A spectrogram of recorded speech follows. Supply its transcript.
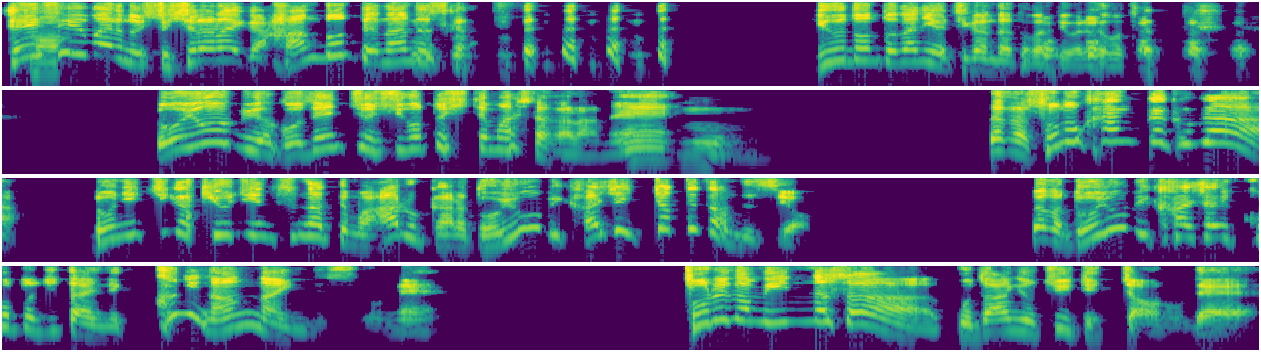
平成生まれの人知らないから、半ドンって何ですか？牛丼と何が違うんだとかって言われたことあって。土曜日は午前中仕事してましたからね。うん。だからその感覚が土日が休日になってもあるから土曜日会社行っちゃってたんですよ。だから土曜日会社行くこと自体ね、苦になんないんですよね。それがみんなさ、こう残業ついていっちゃうので。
